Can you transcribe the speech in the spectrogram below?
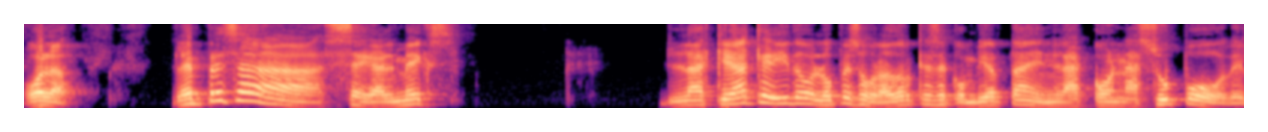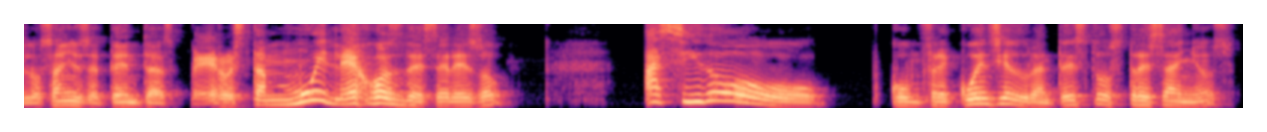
Hola. La empresa Segalmex, la que ha querido López Obrador que se convierta en la Conasupo de los años 70, pero está muy lejos de ser eso, ha sido con frecuencia durante estos tres años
